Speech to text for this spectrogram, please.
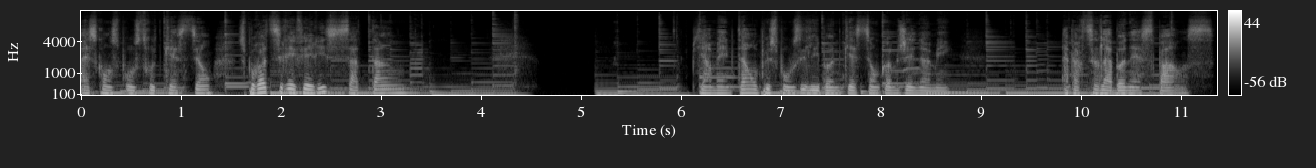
Est-ce qu'on se pose trop de questions? Tu pourras t'y référer si ça te tente. Puis en même temps, on peut se poser les bonnes questions comme j'ai nommé, à partir de la bonne espace.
